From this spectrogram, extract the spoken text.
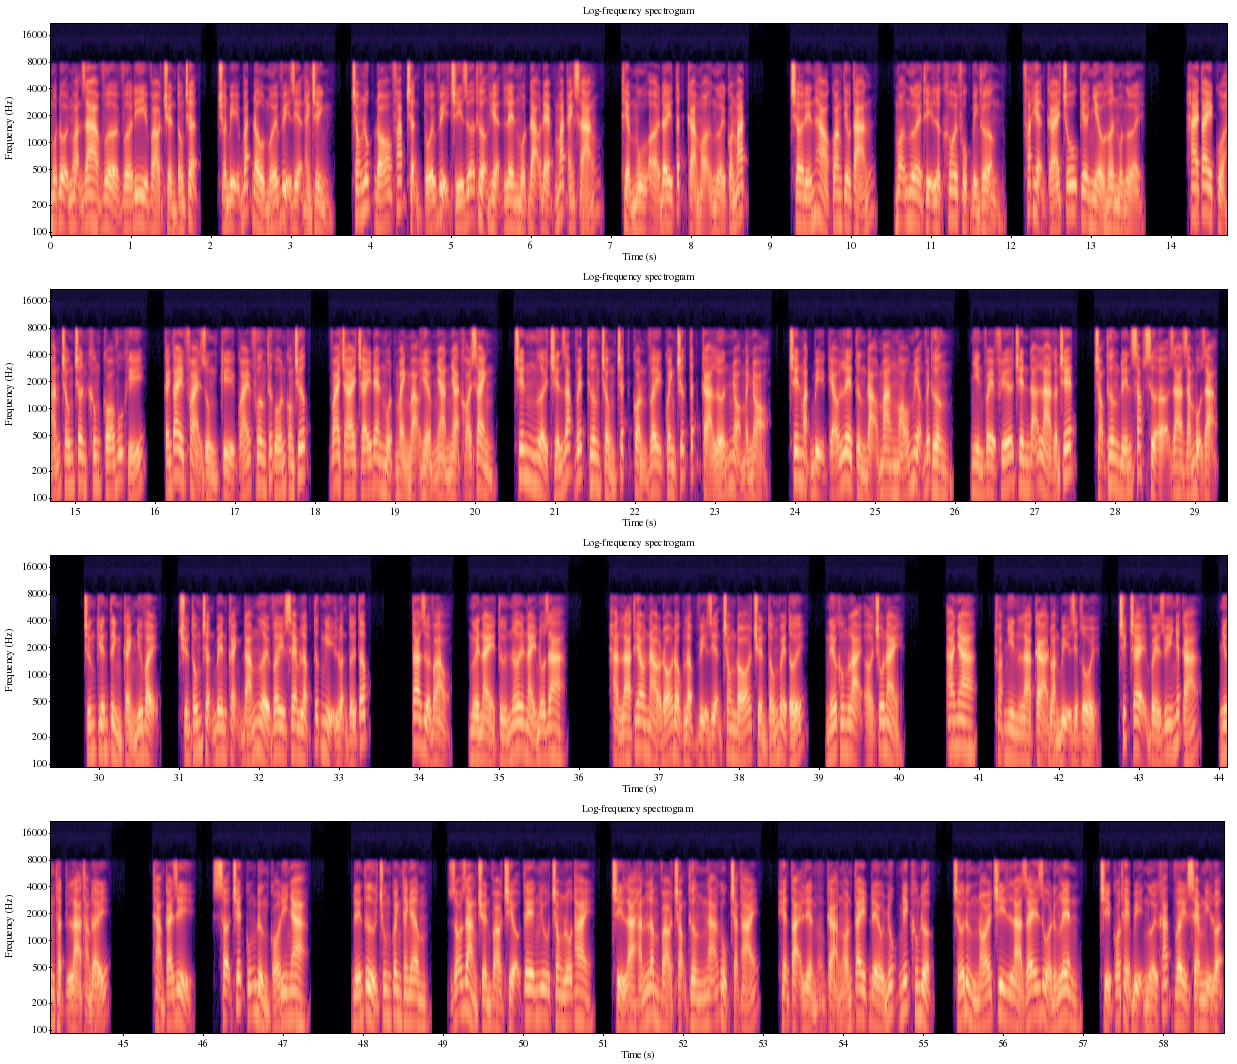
một đội ngoạn gia vừa vừa đi vào truyền tống trận, chuẩn bị bắt đầu mới vị diện hành trình. Trong lúc đó pháp trận tối vị trí giữa thượng hiện lên một đạo đẹp mắt ánh sáng, thiểm mù ở đây tất cả mọi người con mắt. Chờ đến hào quang tiêu tán, mọi người thị lực khôi phục bình thường, phát hiện cái chỗ kia nhiều hơn một người. Hai tay của hắn chống chân không có vũ khí, cánh tay phải dùng kỳ quái phương thức ốn cong trước, vai trái cháy đen một mảnh mạo hiểm nhàn nhạt khói xanh, trên người chiến giáp vết thương trồng chất còn vây quanh trước tất cả lớn nhỏ mảnh nhỏ, trên mặt bị kéo lê từng đạo mang máu miệng vết thương, nhìn về phía trên đã là gần chết, trọng thương đến sắp sửa ra dám bộ dạng chứng kiến tình cảnh như vậy, truyền thống trận bên cạnh đám người vây xem lập tức nghị luận tới tấp. Ta dựa vào, người này từ nơi này nô ra. Hẳn là theo nào đó độc lập vị diện trong đó truyền thống về tới, nếu không lại ở chỗ này. A nha, thoạt nhìn là cả đoàn bị diệt rồi, trích chạy về duy nhất cá, nhưng thật là thảm đấy. Thảm cái gì, sợ chết cũng đừng có đi nha. Đến từ chung quanh thanh âm, rõ ràng truyền vào triệu tê như trong lỗ thai, chỉ là hắn lâm vào trọng thương ngã gục trạng thái, hiện tại liền cả ngón tay đều nhúc nhích không được, chớ đừng nói chi là dãy rủa đứng lên, chỉ có thể bị người khác vây xem nghị luận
